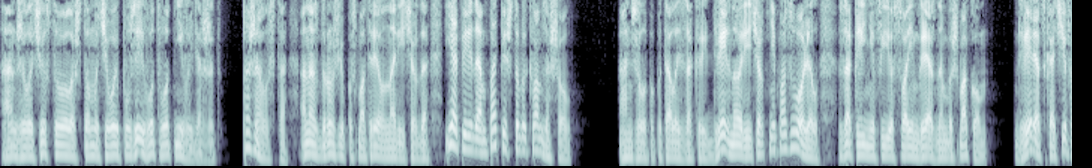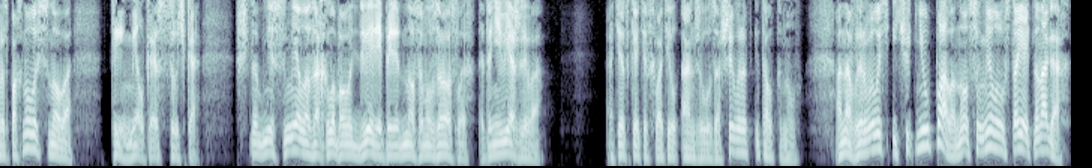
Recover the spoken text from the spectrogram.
Анжела чувствовала, что мочевой пузырь вот-вот не выдержит. «Пожалуйста». Она с дрожью посмотрела на Ричарда. «Я передам папе, чтобы к вам зашел». Анжела попыталась закрыть дверь, но Ричард не позволил, заклинив ее своим грязным башмаком. Дверь, отскочив, распахнулась снова. «Ты мелкая сучка! Чтоб не смело захлопывать двери перед носом у взрослых! Это невежливо!» Отец Кэти схватил Анжелу за шиворот и толкнул. Она вырвалась и чуть не упала, но сумела устоять на ногах.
